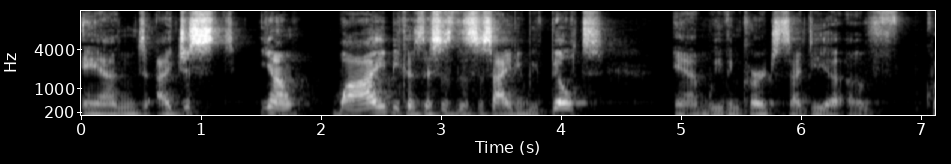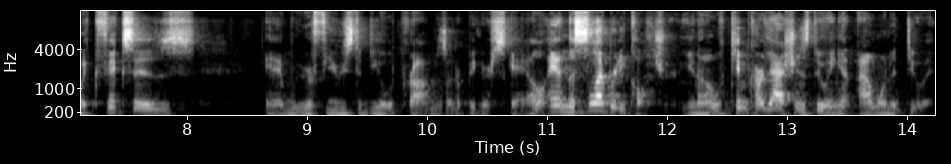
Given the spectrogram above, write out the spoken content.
And I just, you know, why? Because this is the society we've built and we've encouraged this idea of quick fixes and we refuse to deal with problems on a bigger scale. And the celebrity culture, you know, Kim Kardashian's doing it, I want to do it.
